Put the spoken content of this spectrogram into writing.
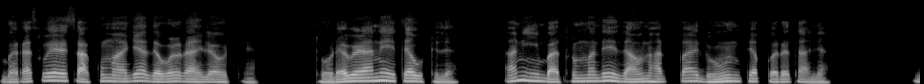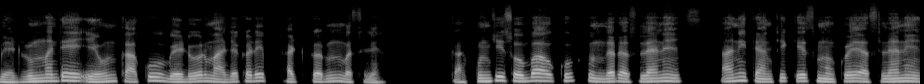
बराच वेळ काकू माझ्याजवळ राहिल्या होत्या. थोड्या वेळाने त्या उठल्या आणि बाथरूममध्ये जाऊन हातपाय धुवून त्या परत आल्या. बेडरूममध्ये येऊन काकू बेडवर माझ्याकडे पाठ करून बसल्या. काकूंची स्वभाव खूप सुंदर असल्याने आणि त्यांचे केस मोकळे असल्याने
